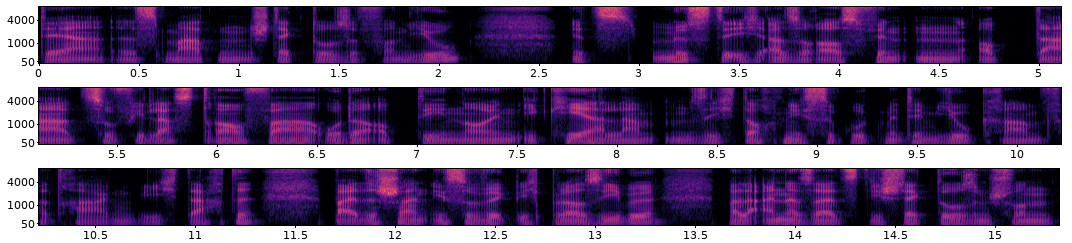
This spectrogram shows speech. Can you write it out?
der äh, smarten Steckdose von You. Jetzt müsste ich also rausfinden, ob da zu viel Last drauf war oder ob die neuen IKEA-Lampen sich doch nicht so gut mit dem You-Kram vertragen, wie ich dachte. Beides scheint nicht so wirklich plausibel, weil einerseits die Steckdosen schon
